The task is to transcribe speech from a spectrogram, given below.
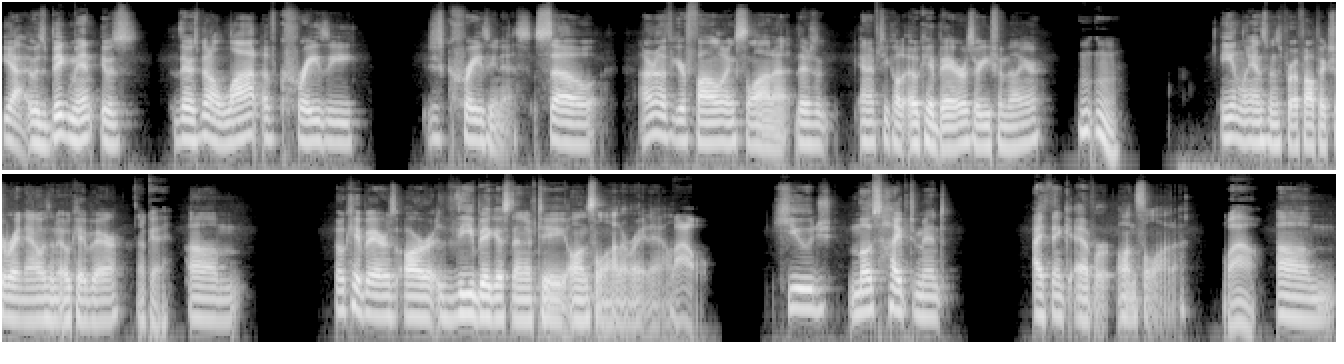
yeah, it was big mint. It was there's been a lot of crazy just craziness. So I don't know if you're following Solana. There's a NFT called OK Bears. Are you familiar? Mm-mm. Ian Landsman's profile picture right now is an OK Bear. Okay. Um, OK Bears are the biggest NFT on Solana right now. Wow. Huge, most hyped mint, I think, ever on Solana. Wow. um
